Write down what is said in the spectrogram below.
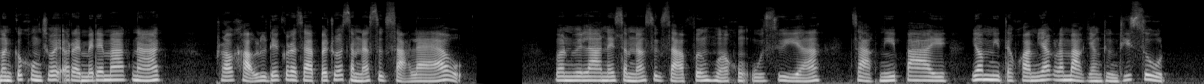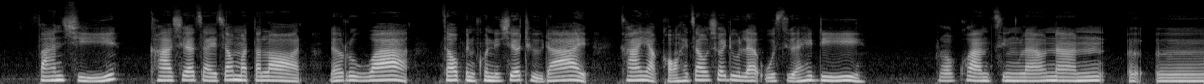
มันก็คงช่วยอะไรไม่ได้มากนัก เพราะข่าวลือได้กระจายไปทั่วสำนักศึกษาแล้ว วันเวลาในสำนักศึกษาเฟิงหัวของอูเสีย จากนี้ไปย่อมมีแต่ความยากลำบากอย่างถึงที่สุด ฟานฉีข้าเชื่อใจเจ้ามาตลอด และรู้ว่าเจ้าเป็นคนที่เชื่อถือได้ข้าอยากขอให้เจ้าช่วยดูแลอูเสือให้ดี เพราะความจริงแล้วนั้น เออเออ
